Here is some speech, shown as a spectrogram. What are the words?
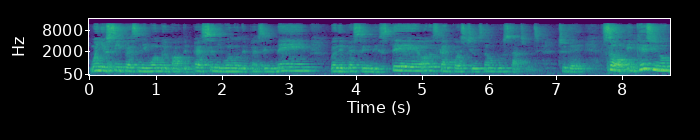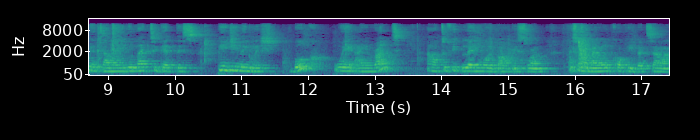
When you see a person, you want to know about the person, you want to know the person name, where the person they stay, all those kind of questions. Now we'll start with today. So, in case you don't get time and you would like to get this Pidgin English book where I write uh, to learn more about this one, this one on my own copy, but uh,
